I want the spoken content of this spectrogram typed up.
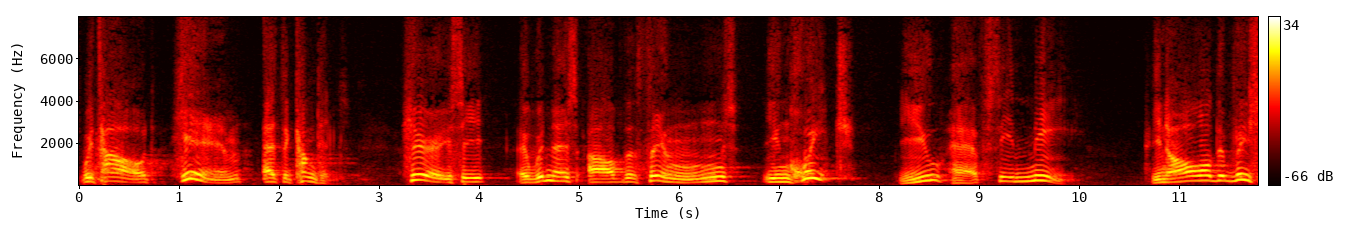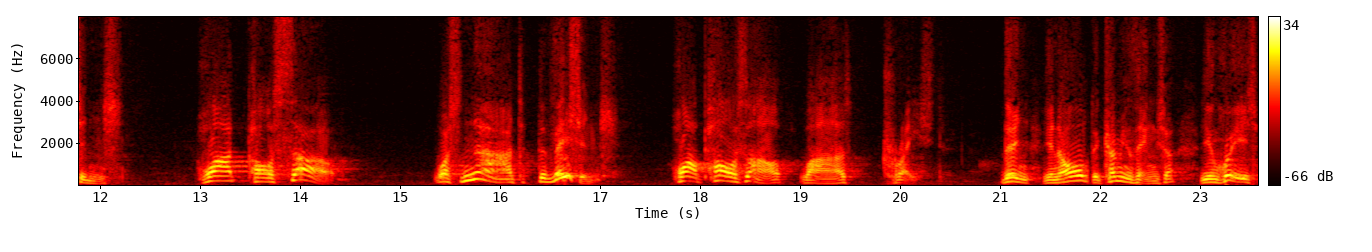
without him as the content. Here you see a witness of the things in which you have seen me. In all the visions, what Paul saw was not the visions. What Paul saw was Christ. Then, in all the coming things in which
